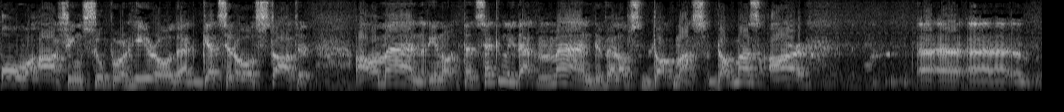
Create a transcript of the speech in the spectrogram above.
overarching superhero that gets it all started. Our man, you know. Then secondly, that man develops dogmas. Dogmas are uh, uh, uh,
